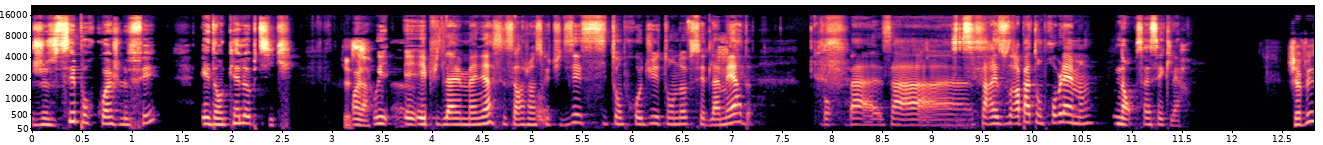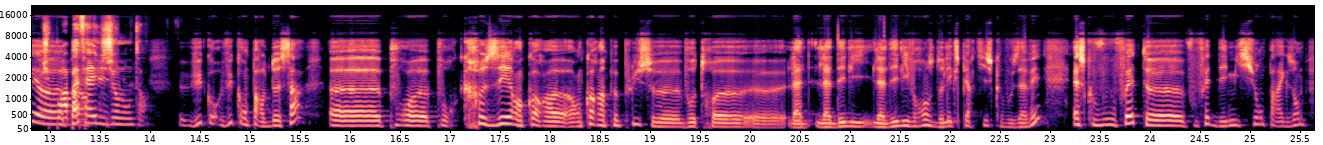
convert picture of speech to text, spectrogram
je, sais pourquoi je le fais et dans quelle optique. Voilà. Oui, et, puis de la même manière, c'est ça rejoint ce que tu disais, si ton produit et ton offre, c'est de la merde, bon, bah, ça, ça résoudra pas ton problème. Hein. Non, ça c'est clair. J'avais. Tu pourras pas faire illusion longtemps vu qu'on parle de ça, euh, pour, euh, pour creuser encore, euh, encore un peu plus votre, la, la, la, délivrance de l'expertise que vous avez, est-ce que vous faites, vous faites des missions, par exemple,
